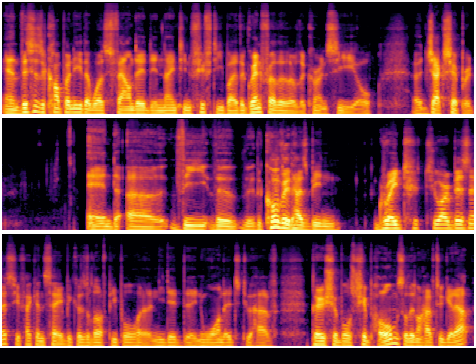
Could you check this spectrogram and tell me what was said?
And this is a company that was founded in 1950 by the grandfather of the current CEO, uh, Jack Shepherd. And uh, the, the, the COVID has been great to, our business, if I can say, because a lot of people uh, needed and wanted to have perishable shipped home so they don't have to get out.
